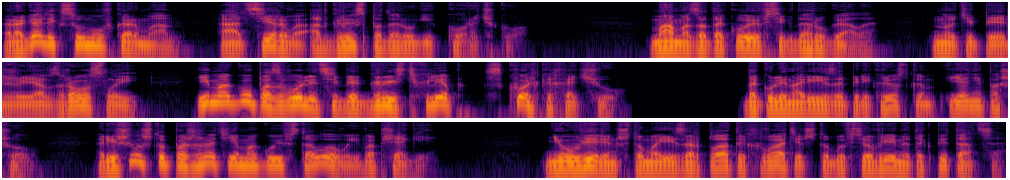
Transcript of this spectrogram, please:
Рогалик сунул в карман, а от серого отгрыз по дороге корочку. Мама за такое всегда ругала. Но теперь же я взрослый и могу позволить себе грызть хлеб сколько хочу. До кулинарии за перекрестком я не пошел. Решил, что пожрать я могу и в столовой, в общаге. Не уверен, что моей зарплаты хватит, чтобы все время так питаться.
